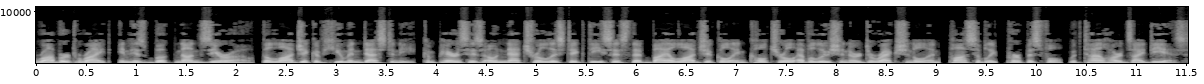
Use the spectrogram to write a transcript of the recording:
Robert Wright, in his book Non-Zero, The Logic of Human Destiny, compares his own naturalistic thesis that biological and cultural evolution are directional and, possibly, purposeful, with Teilhard's ideas.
